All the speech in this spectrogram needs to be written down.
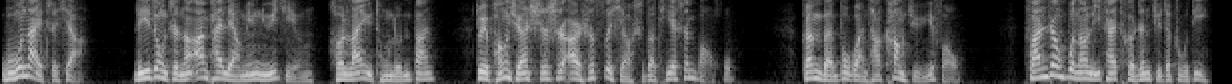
无奈之下，李栋只能安排两名女警和蓝雨桐轮班，对彭璇实施二十四小时的贴身保护，根本不管他抗拒与否，反正不能离开特侦局的驻地，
